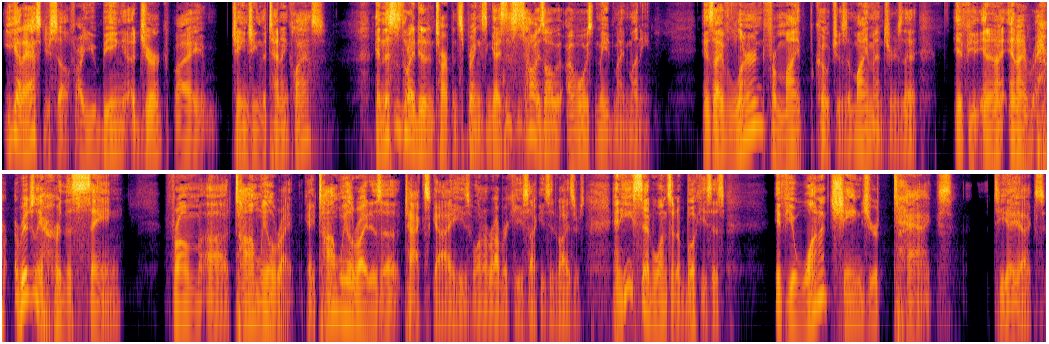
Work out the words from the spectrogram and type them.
you got to ask yourself: Are you being a jerk by changing the tenant class. And this is what I did in Tarpon Springs. And guys, this is how I've always made my money is I've learned from my coaches and my mentors that if you, and I, and I originally heard this saying from uh, Tom Wheelwright. Okay. Tom Wheelwright is a tax guy. He's one of Robert Kiyosaki's advisors. And he said once in a book, he says, if you want to change your tax, T-A-X,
